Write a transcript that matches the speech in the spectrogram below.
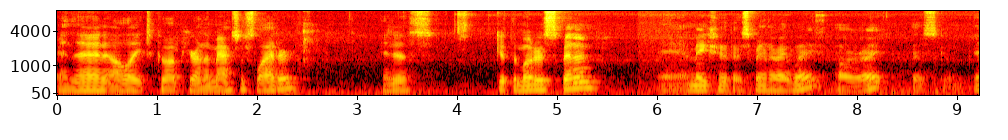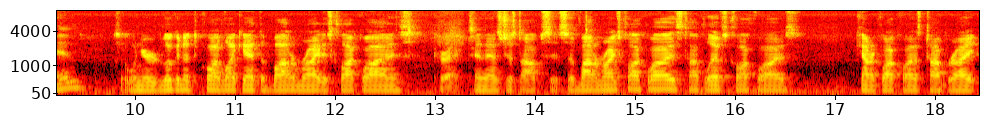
And then I'll like to go up here on the master slider and just get the motors spinning and make sure they're spinning the right way. All right, this goes in. So when you're looking at the quad like that, the bottom right is clockwise, Correct. and that's just opposite. So bottom right's clockwise, top left's clockwise, counterclockwise top right,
